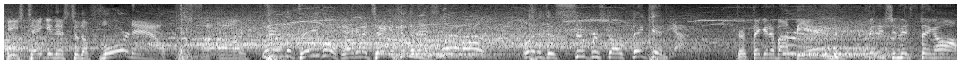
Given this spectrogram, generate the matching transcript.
He's taking this to the floor now. Uh-oh. Clear the table. They're going to take it to the next level. What is this superstar thinking? They're thinking about the end, finishing this thing off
